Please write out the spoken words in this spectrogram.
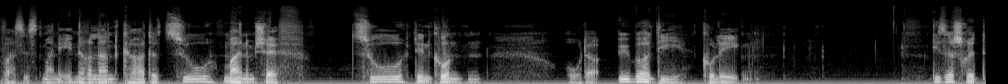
Was ist meine innere Landkarte zu meinem Chef, zu den Kunden oder über die Kollegen? Dieser Schritt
